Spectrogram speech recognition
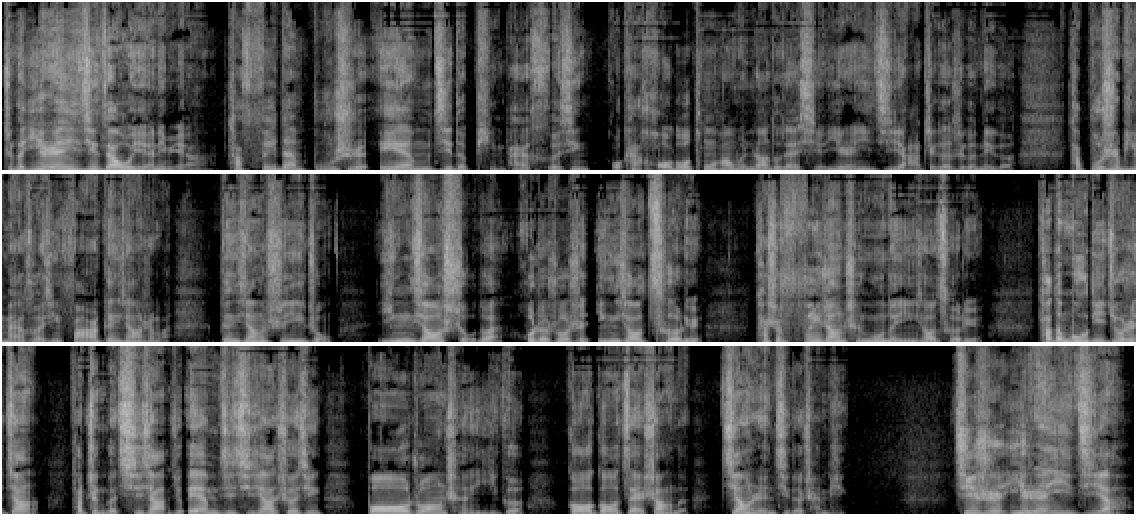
这个一人一机在我眼里面啊，它非但不是 AMG 的品牌核心，我看好多同行文章都在写一人一机啊，这个这个那个，它不是品牌核心，反而更像什么？更像是一种营销手段，或者说是营销策略。它是非常成功的营销策略，它的目的就是将它整个旗下就 AMG 旗下的车型包装成一个高高在上的匠人级的产品。其实一人一机啊，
